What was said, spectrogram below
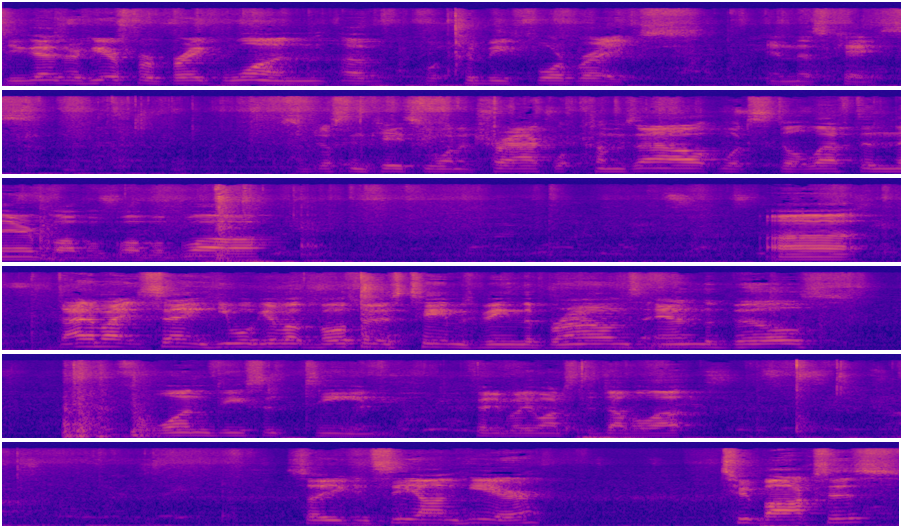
You guys are here for break one of what could be four breaks in this case. Just in case you want to track what comes out, what's still left in there, blah, blah, blah, blah, blah. Uh, Dynamite saying he will give up both of his teams, being the Browns and the Bills, for one decent team. If anybody wants to double up. So you can see on here, two boxes.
